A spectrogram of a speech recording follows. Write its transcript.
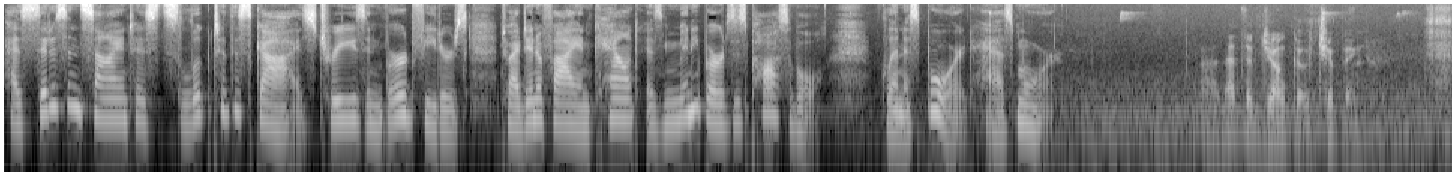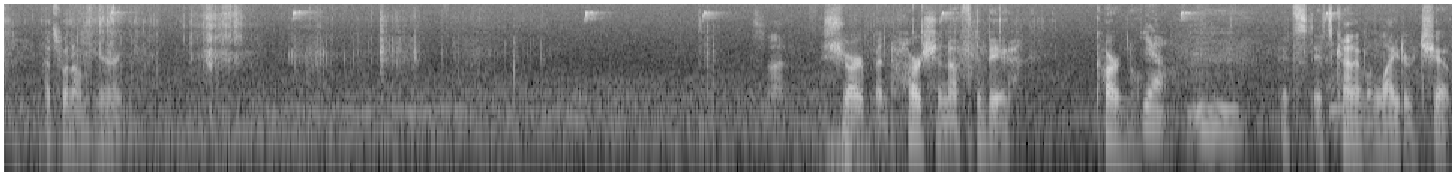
has citizen scientists look to the skies, trees, and bird feeders to identify and count as many birds as possible. Glynis Board has more. Uh, that's a junco chipping. That's what I'm hearing. It's not sharp and harsh enough to be a cardinal. Yeah. Mm-hmm. It's it's kind of a lighter chip.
